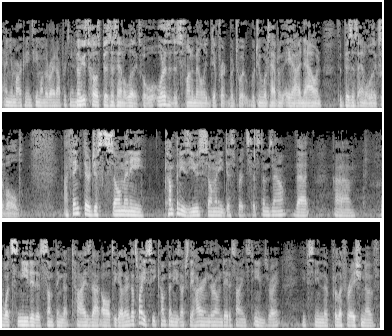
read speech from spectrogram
and your marketing team on the right opportunity. No, we used to call this business analytics, but what is it that's fundamentally different between, between what's happening with AI now and the business analytics of old? I think there are just so many companies use so many disparate systems now that um, what's needed is something that ties that all together. That's why you see companies actually hiring their own data science teams, right? You've seen the proliferation of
